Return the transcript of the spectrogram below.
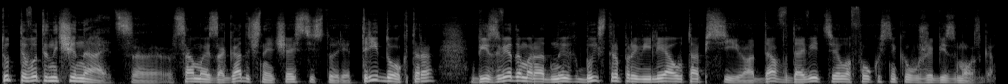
Тут-то вот и начинается самая загадочная часть истории. Три доктора без ведома родных быстро провели аутопсию, отдав вдове тело фокусника уже без мозга.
